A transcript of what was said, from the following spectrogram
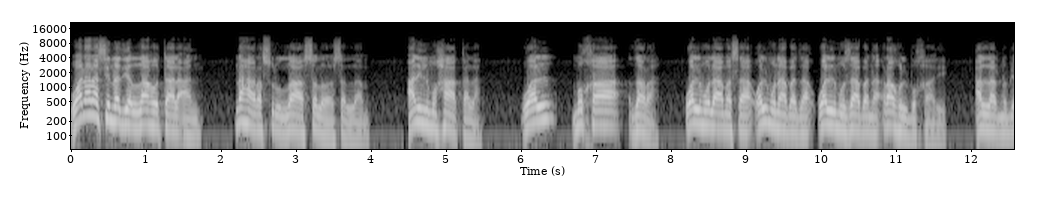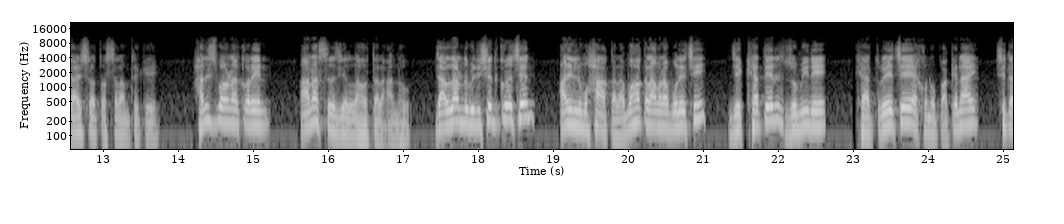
ওয়ানানাসিন রাজি আল্লাহ তাল আন, নাহা রাসুল্লাহ সাল্লাম আনিল মুহাকালা ওয়াল মুখাদারা ওয়াল মুলামাসা, ওয়াল মুনাবাদা, ওয়াল মুজাবানা, রাহুল বুখারি। আল্লাহ নবী আলিসাল্লাম থেকে হাদিস বর্ণনা করেন আনাস রাজি আল্লাহ তালা আনহু, যে আল্লাহ নবী নিষেধ করেছেন আনিল মহাকালা। মহাকালা আমরা বলেছি যে খ্যাতের জমিনে খ্যাত রয়েছে, এখনও পাকে নাই, সেটা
